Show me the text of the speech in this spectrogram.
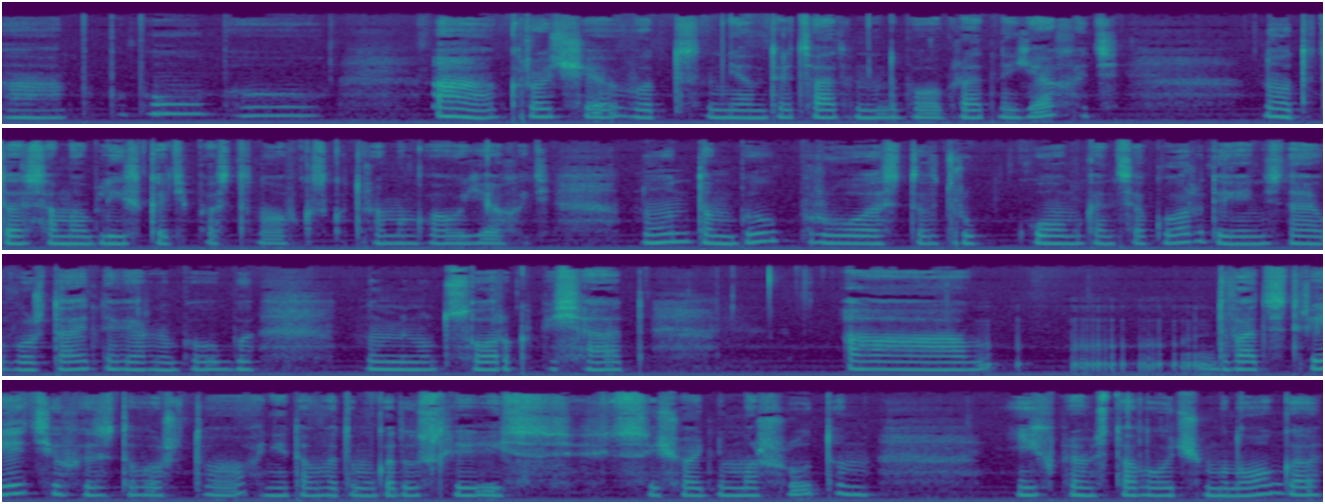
А, а, короче, вот мне на 30 надо было обратно ехать. Ну, вот это самая близкая, типа, остановка, с которой я могла уехать но он там был просто в другом конце города, я не знаю, его ждать, наверное, было бы, ну, минут 40-50. А 23-х из-за того, что они там в этом году слились с еще одним маршрутом, их прям стало очень много.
